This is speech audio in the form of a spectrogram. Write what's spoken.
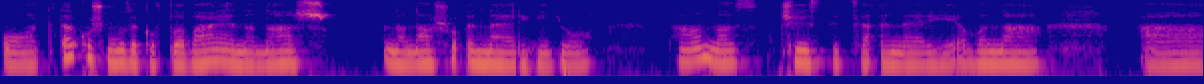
От. Також музика впливає на, наш, на нашу енергію. Та, у нас чиститься енергія, вона а,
